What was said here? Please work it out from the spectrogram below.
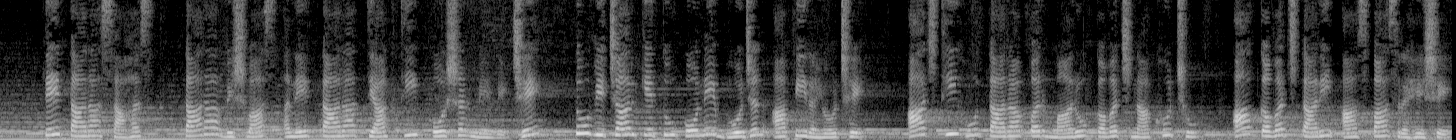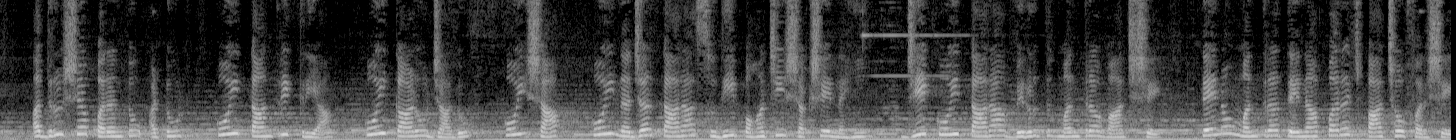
તે તારા સાહસ તારા વિશ્વાસ અને તારા ત્યાગથી પોષણ મેળવે છે. તું વિચાર કે તું કોને ભોજન આપી રહ્યો છે. આજથી હું તારા પર મારું કવચ નાખું છું. આ કવચ તારી આસપાસ રહેશે. અદૃશ્ય પરંતુ અટૂટ. કોઈ તાંત્રિક ક્રિયા, કોઈ કાળું જાદુ, કોઈ શાપ, કોઈ નજર તારા સુધી પહોંચી શકશે નહીં. જે કોઈ તારા વિરુદ્ધ મંત્ર વાંચશે, તેનો મંત્ર તેના પર જ પાછો ફરશે.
